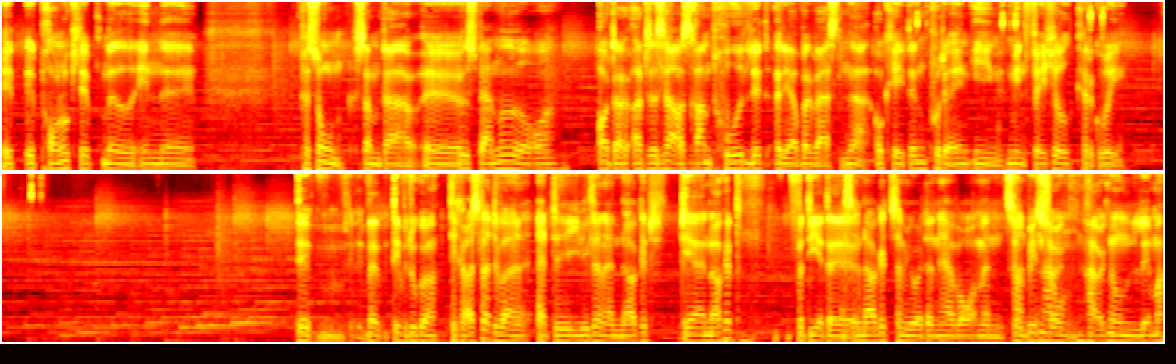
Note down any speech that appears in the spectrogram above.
et, et pornoklip med en øh, person, som der... Øh, Blev sværmet ud over. Og der, og der så også ramt hovedet lidt, og jeg vil være sådan her, okay, den putter jeg ind i min facial-kategori. Det, hvad, det vil du gøre? Det kan også være, at det, var, at det i virkeligheden er nugget. Ja, nugget, fordi at... Øh, Altså nugget, som jo er den her, hvor man tager en Trilobitten har, jo person. ikke- har jo ikke nogen lemmer.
